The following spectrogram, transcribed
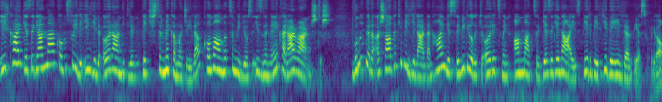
İlkay gezegenler konusu ile ilgili öğrendiklerini pekiştirmek amacıyla konu anlatım videosu izlemeye karar vermiştir. Buna göre aşağıdaki bilgilerden hangisi videodaki öğretmenin anlattığı gezegene ait bir bilgi değildir diye soruyor.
